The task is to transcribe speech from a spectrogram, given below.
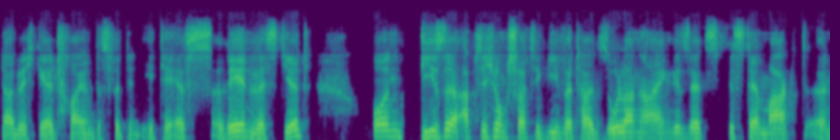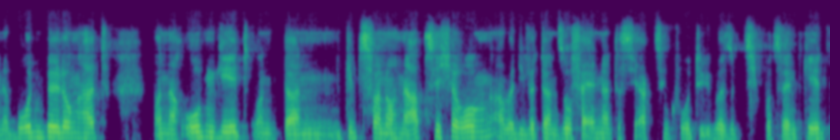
dadurch Geld frei und das wird in ETFs reinvestiert. Und diese Absicherungsstrategie wird halt so lange eingesetzt, bis der Markt äh, eine Bodenbildung hat und nach oben geht. Und dann gibt es zwar noch eine Absicherung, aber die wird dann so verändert, dass die Aktienquote über 70 Prozent geht.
